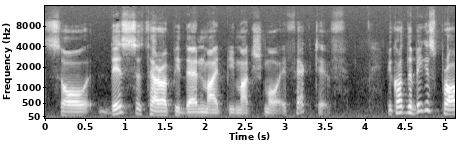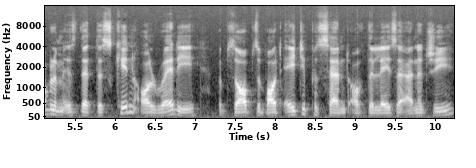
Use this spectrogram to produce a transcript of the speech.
so this therapy then might be much more effective. Because the biggest problem is that the skin already absorbs about 80% of the laser energy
